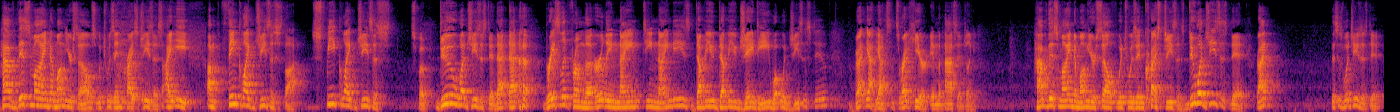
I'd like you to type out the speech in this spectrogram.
Have this mind among yourselves, which was in Christ Jesus, i.e., um, think like Jesus thought Speak like Jesus spoke. Do what Jesus did. That that bracelet from the early 1990s, WWJD, what would Jesus do? Right? Yeah, yeah, it's, it's right here in the passage. Like have this mind among yourself which was in Christ Jesus. Do what Jesus did, right? This is what Jesus did.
